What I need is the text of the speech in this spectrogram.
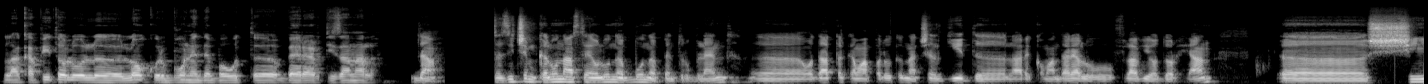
la capitolul uh, locuri bune de băut uh, bere artizanală. Da. Să zicem că luna asta e o lună bună pentru Blend, uh, odată că am apărut în acel ghid la recomandarea lui Flavio Dorhean, Uh, și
